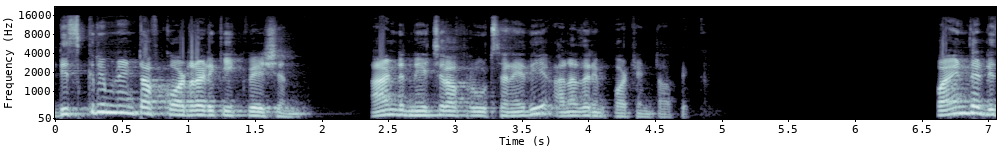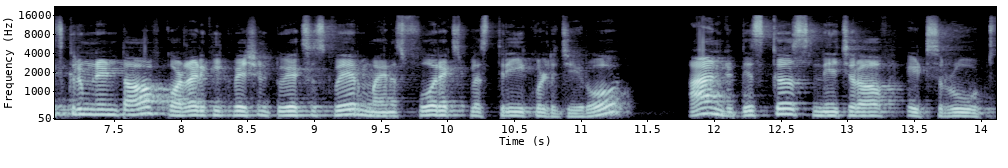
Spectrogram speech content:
Discriminant of quadratic equation and nature of roots అనేది another important topic. Find the discriminant of quadratic equation 2x square minus 4x plus 3 equal to 0 and discuss nature of its roots.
